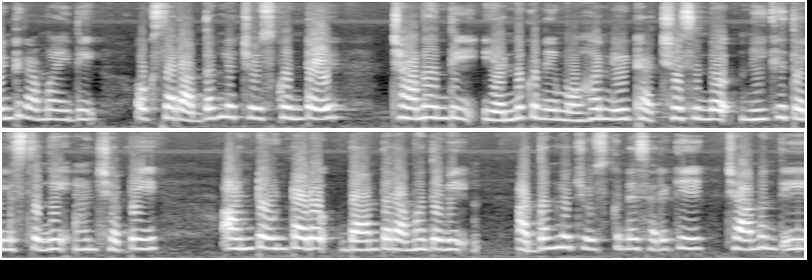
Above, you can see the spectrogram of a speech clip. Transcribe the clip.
ఏంటి రమ్మ ఇది? ఒకసారి అద్దంలో చూసుకుంటే చామంతి ఎందుకు నీ మొహాన్ని టచ్ చేసిందో నీకే తెలుస్తుంది అని చెప్పి అంటూ ఉంటాడు. దాంతో రమాదేవి అద్దంలో చూసుకునేసరికి చామంతి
